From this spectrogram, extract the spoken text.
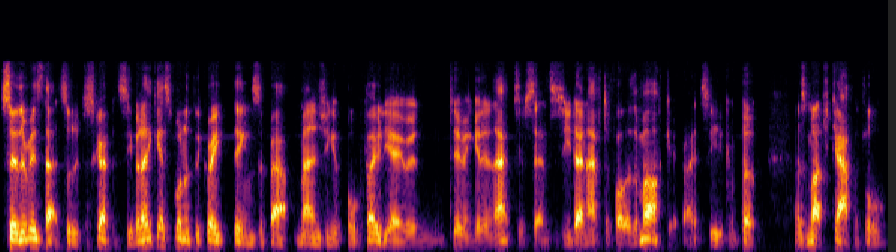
So there is that sort of discrepancy. But I guess one of the great things about managing a portfolio and doing it in an active sense is you don't have to follow the market, right? So you can put as much capital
